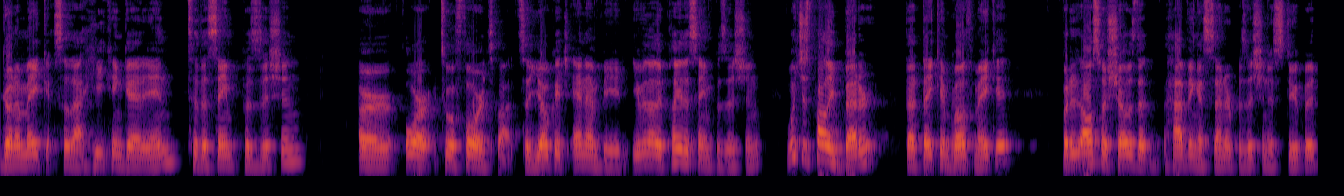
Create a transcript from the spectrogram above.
gonna make it so that he can get in to the same position or or to a forward spot. So Jokic and Embiid, even though they play the same position, which is probably better that they can both make it, but it also shows that having a center position is stupid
